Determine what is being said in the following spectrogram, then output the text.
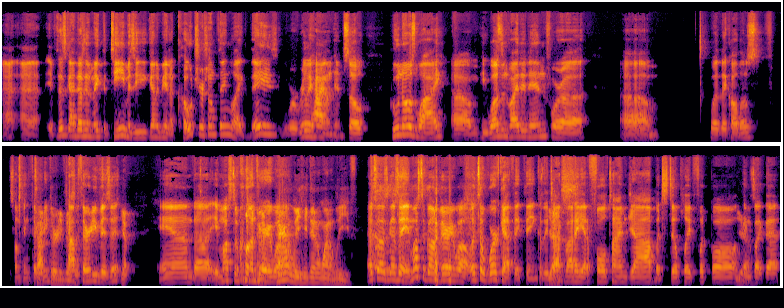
Uh, uh, if this guy doesn't make the team, is he going to be in a coach or something? Like they were really high on him. So who knows why? Um, he was invited in for a um, what do they call those? Something Top thirty 30 top visit. thirty visit. Yep. And uh, it must have gone And very well. Apparently, he didn't want to leave. That's what I was gonna say. It must have gone very well. It's a work ethic thing because they talked about how he had a full time job but still played football and Yeah. things like that.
